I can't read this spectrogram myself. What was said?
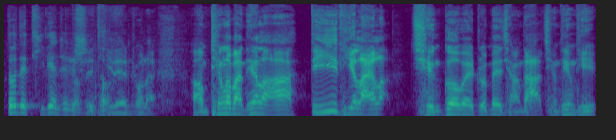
都得提炼这个石头提。炼出来。啊，我们听了半天了啊，第一题来了，请各位准备抢答，请听题。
